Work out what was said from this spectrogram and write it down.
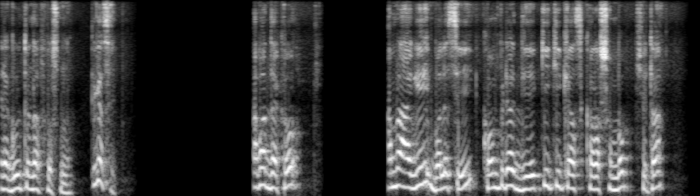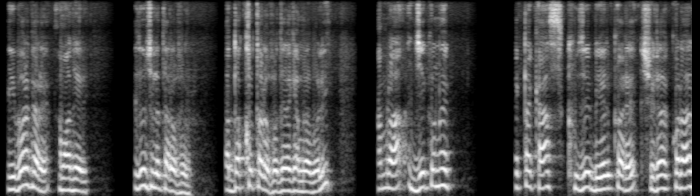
এটা গুরুত্বপূর্ণ প্রশ্ন, ঠিক আছে? আবার দেখো, আমরা আগেই বলেছি কম্পিউটার দিয়ে কি কি কাজ করা সম্ভব সেটা নির্ভর করে আমাদের সৃজনশীলতার ওপর বা দক্ষতার ওপর যেটাকে আমরা বলি, আমরা যে কোনো এক- একটা কাজ খুঁজে বের করে সেটা করার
